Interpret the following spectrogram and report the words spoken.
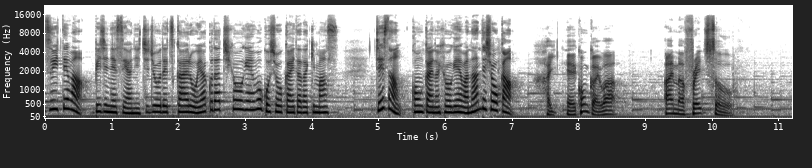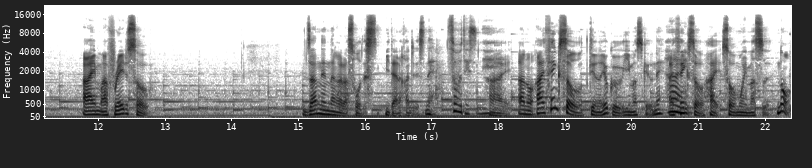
続いてはビジネスや日常で使えるお役立ち表現をご紹介いただきます。J さん今回の表現は何でしょうか？はい、えー今回は I'm afraid so I'm afraid so 残念ながらそうです。みたいな感じですね。そうですね、はい、あの I think so っていうのはよく言いますけどね、はい。I think so はい。そう思います。の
